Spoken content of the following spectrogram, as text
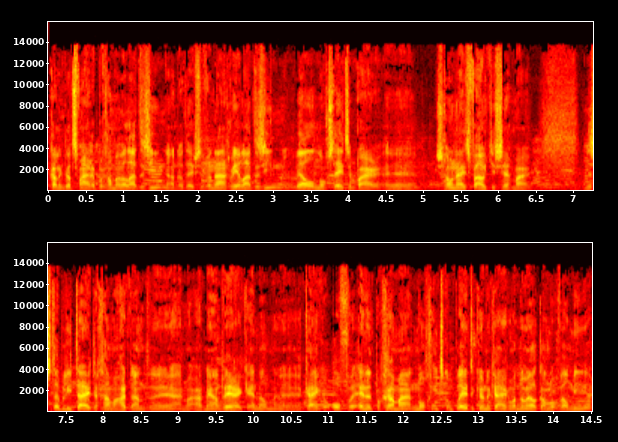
kan ik dat zware programma wel laten zien? Nou, dat heeft ze vandaag weer laten zien. Wel nog steeds een paar uh, schoonheidsfoutjes, zeg maar. De stabiliteit, daar gaan we hard, aan, uh, hard mee aan het werk. En dan uh, kijken of we en het programma nog iets completer kunnen krijgen. Want Noël kan nog wel meer.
